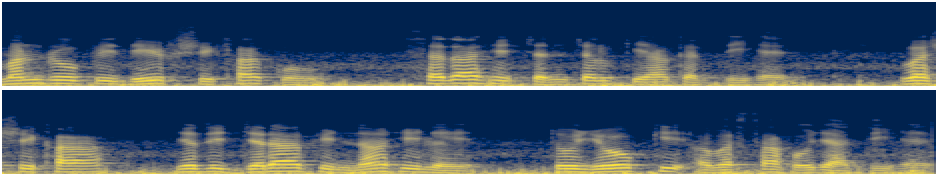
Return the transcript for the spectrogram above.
मन रूपी दीप शिखा को सदा ही चंचल किया करती है। वह शिखा यदि जरा भी न हिले तो योग की अवस्था हो जाती है।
